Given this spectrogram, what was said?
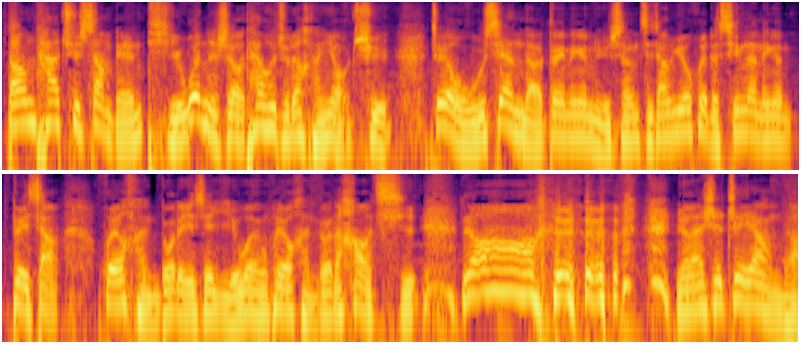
当他去向别人提问的时候，他会觉得很有趣，就有无限的对那个女生即将约会的新的那个对象，会有很多的一些疑问，会有很多的好奇，然后。原来是这样的，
